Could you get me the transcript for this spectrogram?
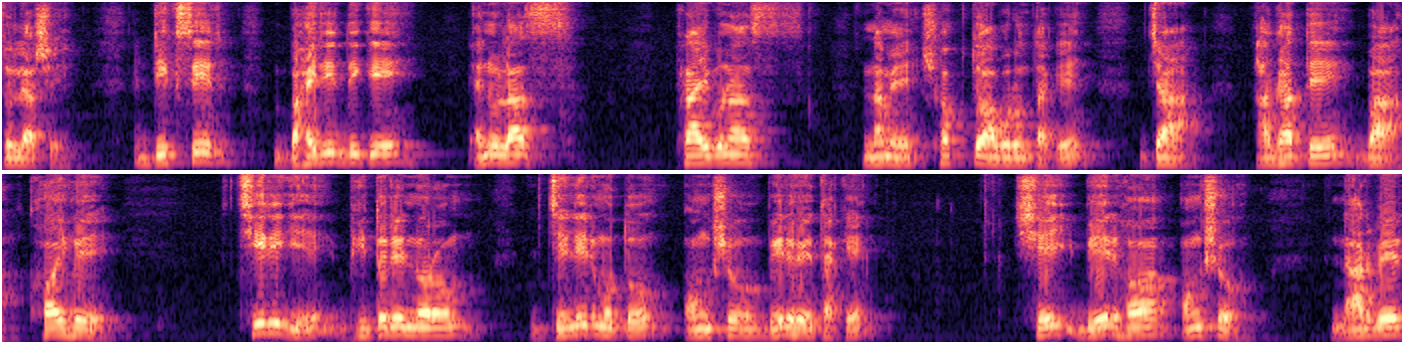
চলে আসে। ডিস্কের বাইরের দিকে অ্যানুলাস ফ্রাইবোনাস নামে শক্ত আবরণ থাকে, যা আঘাতে বা ক্ষয় হয়ে ছিঁড়ে গিয়ে ভিতরের নরম জেলির মতো অংশ বের হয়ে থাকে। সেই বের হওয়া অংশ নার্ভের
